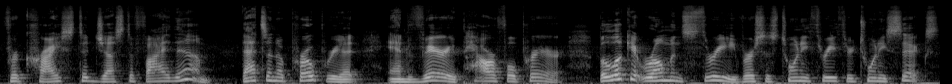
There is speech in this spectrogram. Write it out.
for Christ to justify them. That's an appropriate and very powerful prayer. But look at Romans 3, verses 23 through 26.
